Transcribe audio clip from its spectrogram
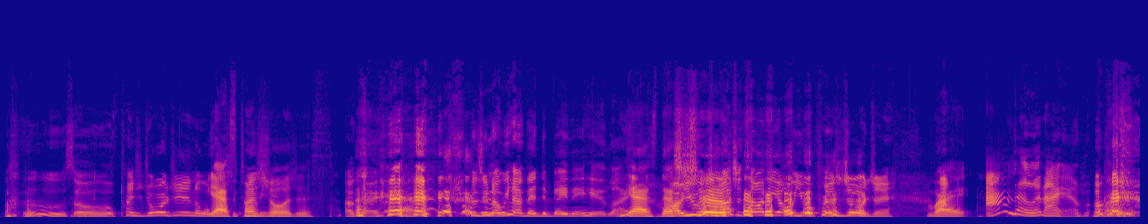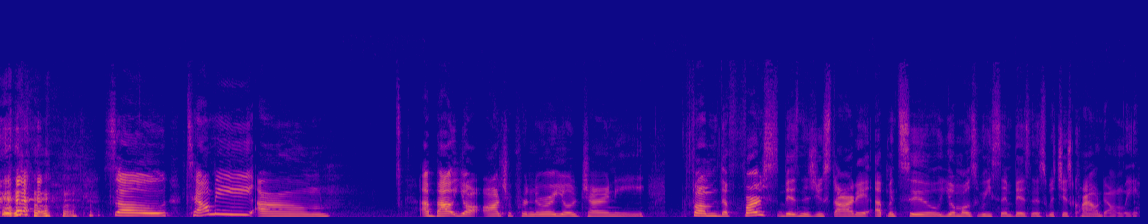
Ooh, so yes. Prince Georgian or yes, Prince George's. Okay, because you know we have that debate in here. Like, yes, that's are you true. a Washingtonian or you a Prince Georgian? Right. I, I know what I am. Okay. Right. so tell me um, about your entrepreneurial journey from the first business you started up until your most recent business, which is Crowned Only.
